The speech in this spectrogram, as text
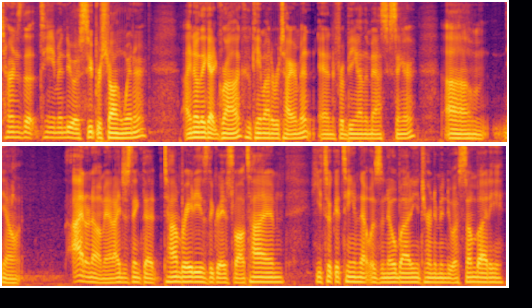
turns the team into a super strong winner. I know they got Gronk, who came out of retirement and from being on The Masked Singer. Um, you know, I don't know, man. I just think that Tom Brady is the greatest of all time. He took a team that was a nobody and turned him into a somebody.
